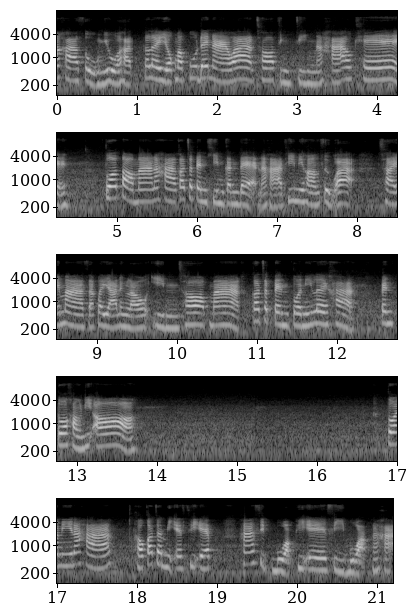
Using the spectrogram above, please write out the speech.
ราคาสูงอยู่ค่ะ ก็เลยยกมาพูดด้วยนะว่าชอบจริง ๆนะคะ โอเค ตัวต่อมานะคะก็จะเป็นครีมกันแดดนะคะ ที่มีความรู้สึกว่า ใช้มาสักระยะหนึ่งแล้วอินชอบมาก ก็จะเป็นตัวนี้เลยค่ะ เป็นตัวของ Dior ตัวนี้นะคะเขาก็จะมี SPF 50บวก PA 4บวกนะคะ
